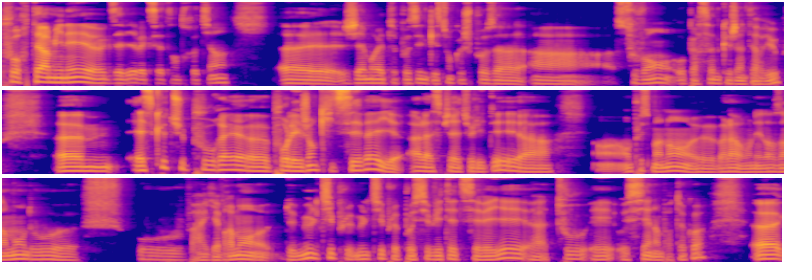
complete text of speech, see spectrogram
Pour terminer, euh, Xavier, avec cet entretien, euh, j'aimerais te poser une question que je pose souvent aux personnes que j'interviewe. Est-ce que tu pourrais, pour les gens qui s'éveillent à la spiritualité, à, en plus, maintenant, voilà, on est dans un monde où, euh, où il y a vraiment de multiples, multiples possibilités de s'éveiller à tout et aussi à n'importe quoi. Euh,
